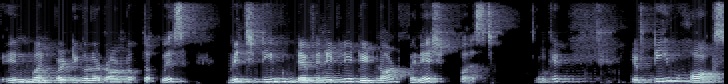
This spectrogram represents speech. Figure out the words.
in one particular round of the quiz which team definitely did not finish first? Okay. If team hawks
